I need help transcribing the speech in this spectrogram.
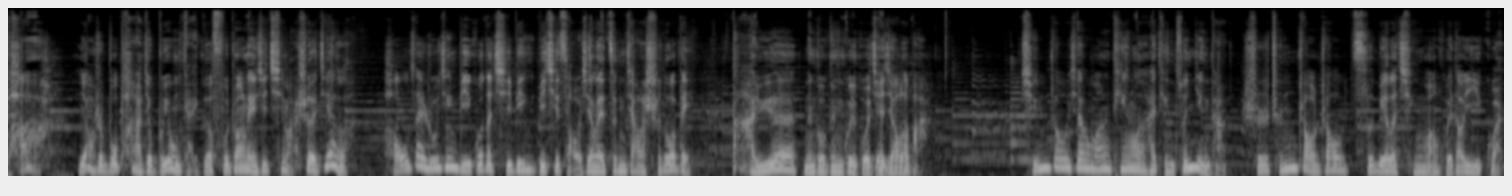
怕。要是不怕，就不用改革服装练习骑马射箭了。好在如今鄙国的骑兵比起早先来增加了十多倍，大约能够跟贵国结交了吧？”秦昭襄王听了，还挺尊敬他。使臣赵昭辞别了秦王，回到驿馆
